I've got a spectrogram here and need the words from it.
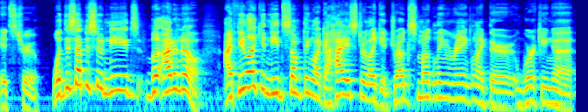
It's true. What this episode needs, but I don't know. I feel like it needs something like a heist or like a drug smuggling ring, like they're working a,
